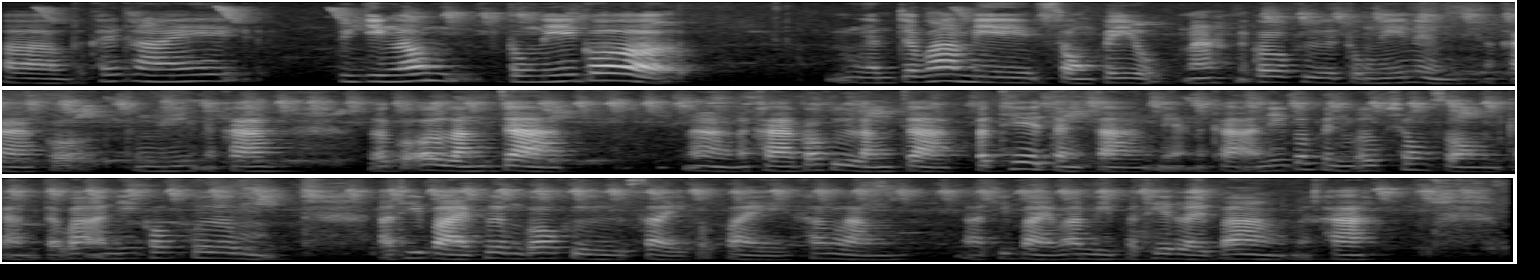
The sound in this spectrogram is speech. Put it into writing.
อ่าคล้ายๆ จริงๆแล้วตรงนี้ก็ เหมือนจะว่ามีสองประโยคนะแล้วก็คือตรงนี้หนึ่งนะคะก็ตรงนี้นะคะ แล้วก็หลังจากนะคะก็คือหลังจากประเทศต่างๆเนี่ยนะคะอันนี้ก็เป็นเอิบช่องสองเหมือนกัน แต่ว่าอันนี้เขาเพิ่มอธิบายเพิ่มก็คือใส่เข้าไปข้างหลังอธิบายว่ามีประเทศอะไรบ้างนะคะ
